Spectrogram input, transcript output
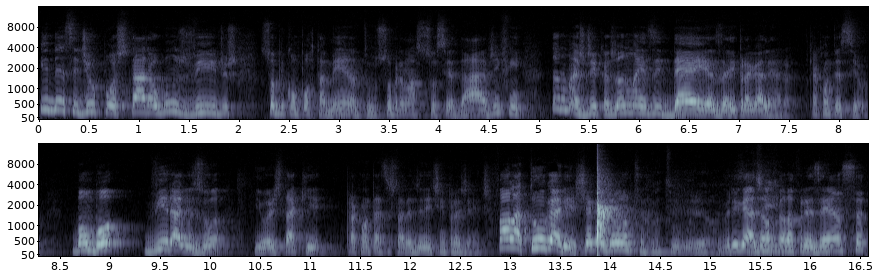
E decidiu postar alguns vídeos sobre comportamento, sobre a nossa sociedade, enfim, dando umas dicas, dando umas ideias aí pra galera. O que aconteceu? Bombou, viralizou e hoje está aqui para contar essa história direitinho pra gente. Fala tu, Gari, chega junto. Fala tu, Murilo. Obrigadão pela presença.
